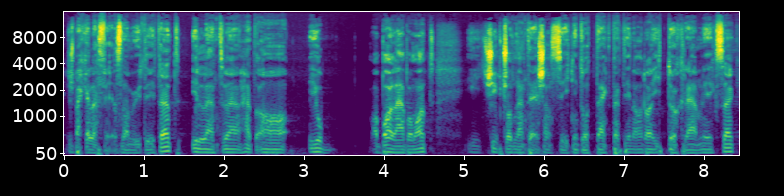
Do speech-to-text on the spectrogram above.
és be kellett fejezni a műtétet, illetve hát a jobb a bal lábamat így sípcsodnál teljesen szétnyitották, tehát én arra itt tökre emlékszek,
